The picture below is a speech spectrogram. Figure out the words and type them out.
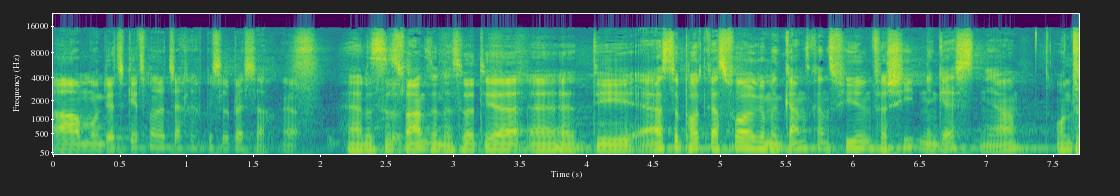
Ähm, und jetzt geht es mir tatsächlich ein bisschen besser. Ja, ja das ist Wahnsinn. Das wird hier äh, die erste Podcast-Folge mit ganz, ganz vielen verschiedenen Gästen, ja. Und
